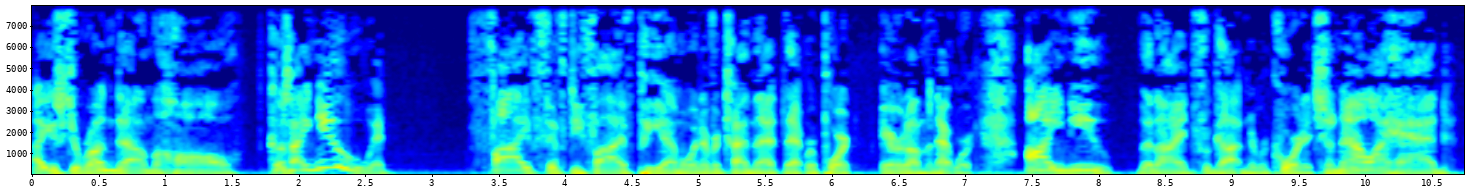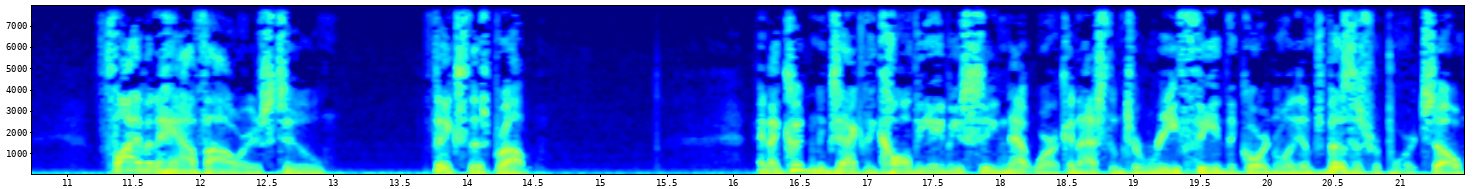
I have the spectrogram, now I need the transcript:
I used to run down the hall because I knew at 5.55 p.m. or whatever time that, that report aired on the network, I knew that I had forgotten to record it. So now I had five and a half hours to fix this problem. And I couldn't exactly call the ABC network and ask them to refeed the Gordon Williams business report. So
